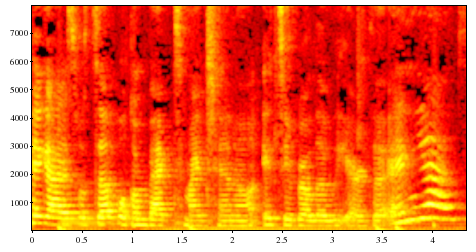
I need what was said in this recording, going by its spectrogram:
Hey guys, what's up? Welcome back to my channel. It's your girl Lovely Erica and yes,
